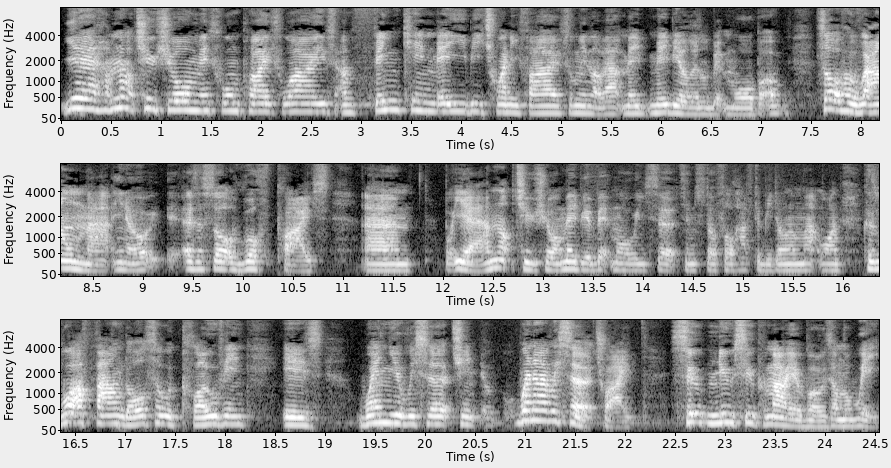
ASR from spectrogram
yeah, I'm not too sure on this one price wise. I'm thinking maybe 25, something like that. Maybe maybe a little bit more, but sort of around that. You know, as a sort of rough price. Um, but yeah, I'm not too sure. Maybe a bit more research and stuff will have to be done on that one. Because what I found also with clothing is when you're researching, when I research, right, new Super Mario Bros. on the Wii,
